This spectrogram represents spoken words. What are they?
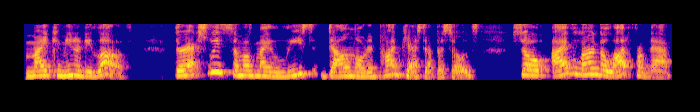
my community, love. They're actually some of my least downloaded podcast episodes. So I've learned a lot from that.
